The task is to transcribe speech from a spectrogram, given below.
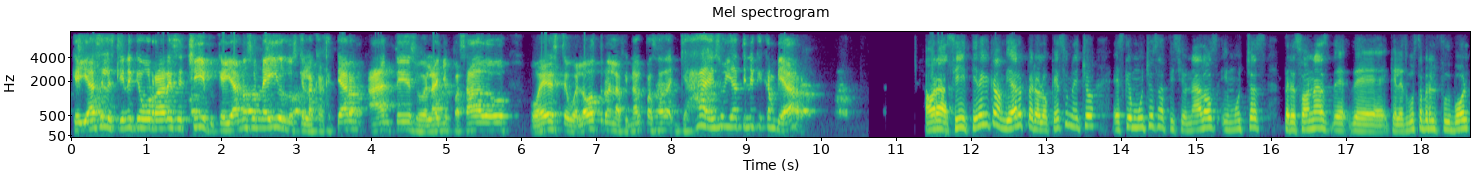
que ya se les tiene que borrar ese chip, que ya no son ellos los que la cajetearon antes o el año pasado o este o el otro en la final pasada. Ya, eso ya tiene que cambiar. Ahora sí, tiene que cambiar, pero lo que es un hecho es que muchos aficionados y muchas personas de, que les gusta ver el fútbol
